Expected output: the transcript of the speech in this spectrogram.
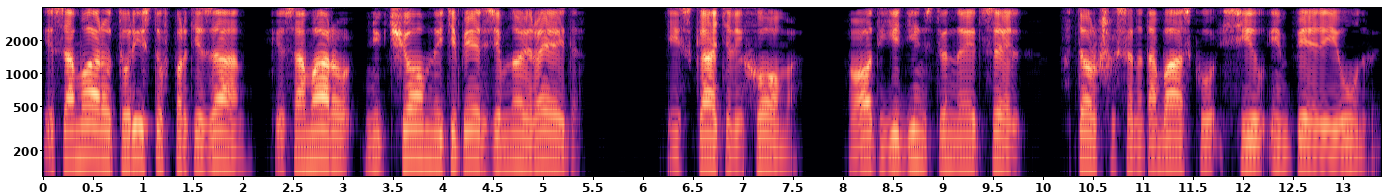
Кисамару туристов-партизан, Кисамару никчемный теперь земной рейдер, искатели Хома. Вот единственная цель, вторгшихся на Табаску сил империи Унвы.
